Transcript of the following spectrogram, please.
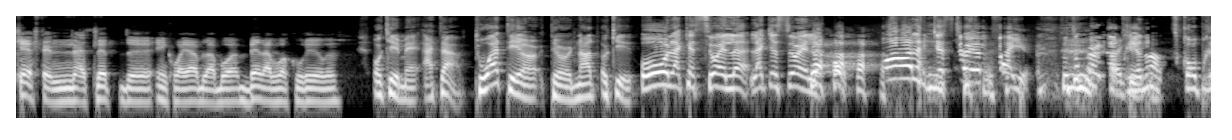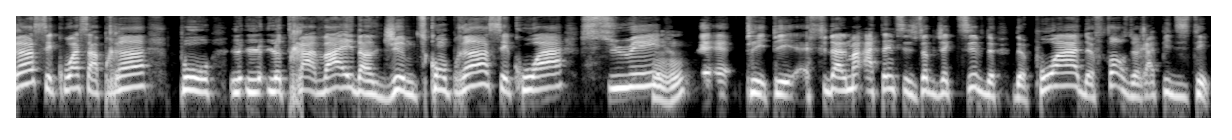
c'était une athlète de, incroyable à voir, belle à voir courir. Là. OK, mais attends. Toi, t'es un, t'es un, OK. Oh, la question est là. La question est là. Oh, la question est on fire. Surtout pour un entraîneur. Tu comprends c'est quoi ça prend pour le, travail dans le gym? Tu comprends c'est quoi suer, mm-hmm. euh, euh, puis, finalement atteindre ses objectifs de, de poids, de force, de rapidité.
